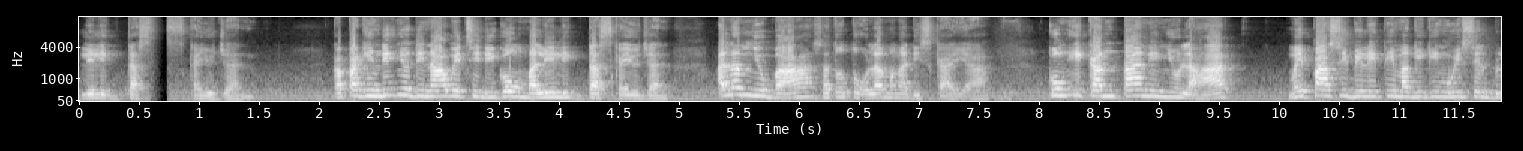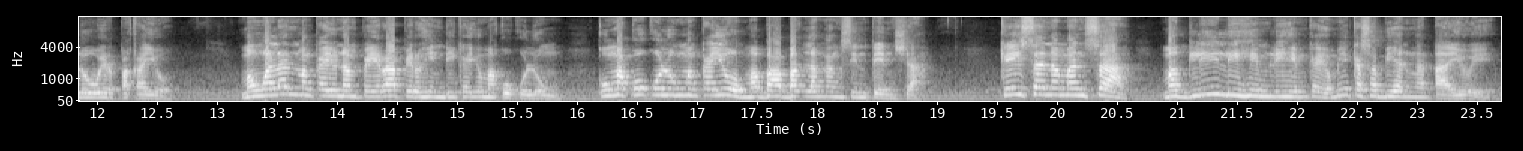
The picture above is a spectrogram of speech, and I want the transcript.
liligtas kayo dyan. Kapag hindi nyo dinawit si Digong, maliligtas kayo dyan. Alam nyo ba, sa totoo lang mga diskaya, kung ikanta ninyo lahat, may possibility magiging whistleblower pa kayo. Mawalan man kayo ng pera pero hindi kayo makukulong. Kung makukulong man kayo, mababa lang ang sentensya. Kaysa naman sa maglilihim-lihim kayo, may kasabihan nga tayo eh.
